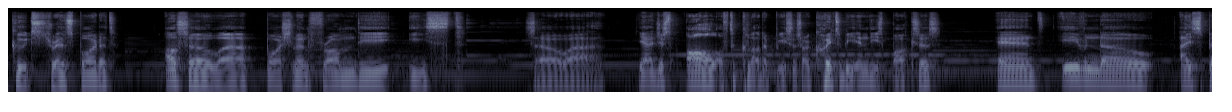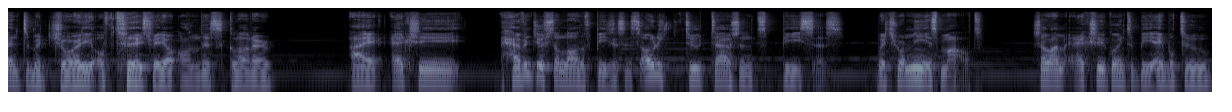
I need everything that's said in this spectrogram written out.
goods transported. Also, uh, porcelain from the east. So, uh, yeah, just all of the clutter pieces are going to be in these boxes. And even though I spent the majority of today's video on this clutter, I actually haven't used a lot of pieces. It's only 2000 pieces which for me is mild. So I'm actually going to be able to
